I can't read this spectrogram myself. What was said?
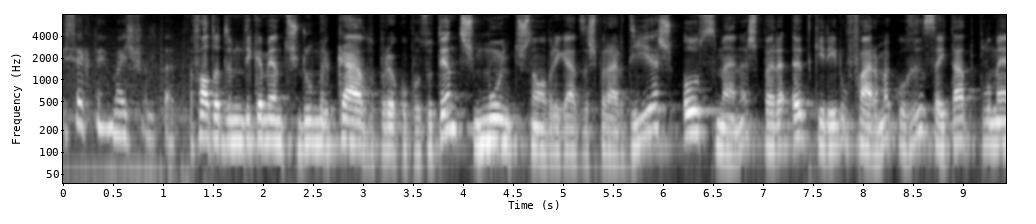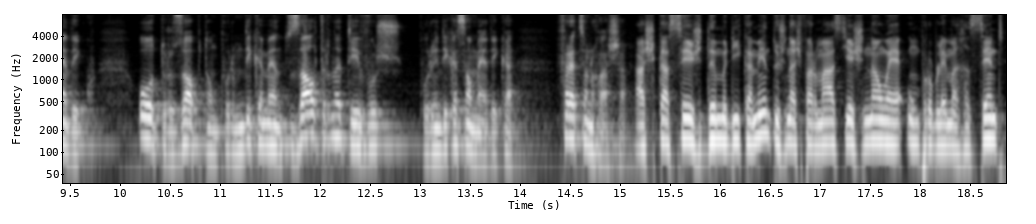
Isso é que tem mais faltado. A falta de medicamentos no mercado preocupa os utentes. Muitos são obrigados a esperar dias ou semanas para adquirir o fármaco receitado pelo médico. Outros optam por medicamentos alternativos por indicação médica. Fredson Rocha. A escassez de medicamentos nas farmácias não é um problema recente,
